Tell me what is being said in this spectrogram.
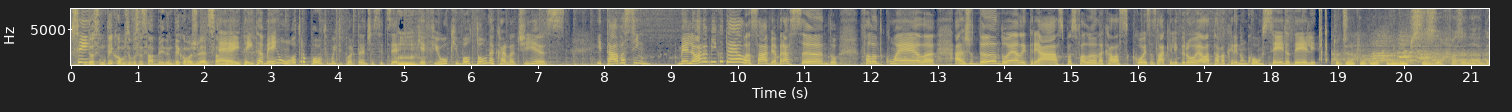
Sim. Então assim, não tem como você saber, não tem como a Juliette saber. É, e tem também um outro ponto muito importante a se dizer, Hum. que Fiuk voltou na Carla Dias e tava assim, melhor amigo dela, sabe? Abraçando, falando com ela, ajudando ela, entre aspas, falando aquelas coisas lá que ele virou, e ela tava querendo um conselho dele. Tô dizendo que ninguém precisa fazer nada.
